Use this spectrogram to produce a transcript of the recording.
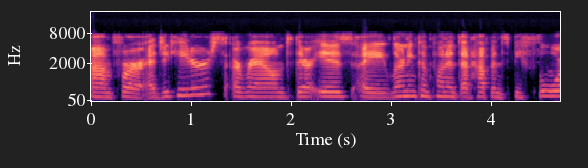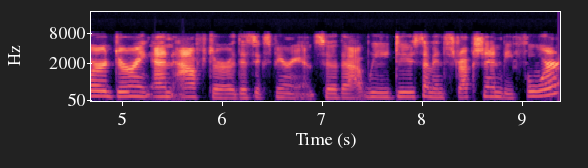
um, for our educators around there is a learning component that happens before, during, and after this experience so that we do some instruction before.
